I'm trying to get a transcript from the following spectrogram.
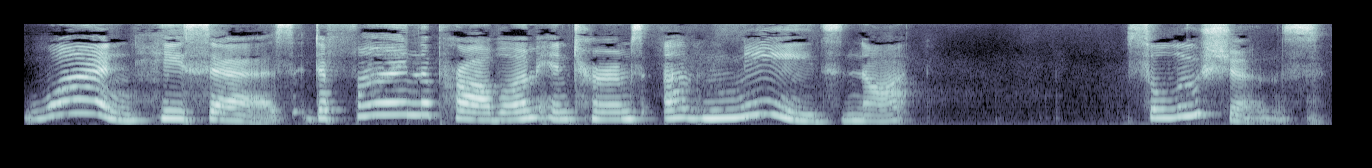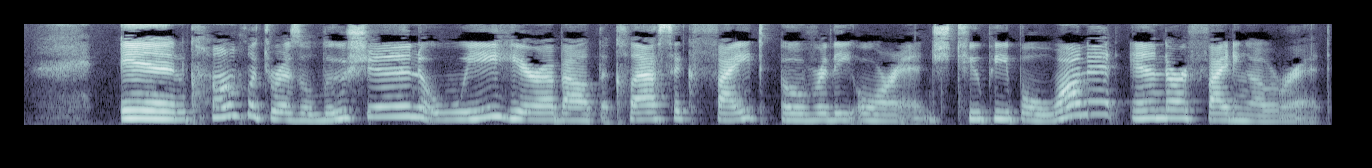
One, he says, define the problem in terms of needs, not solutions. In conflict resolution, we hear about the classic fight over the orange. Two people want it and are fighting over it.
